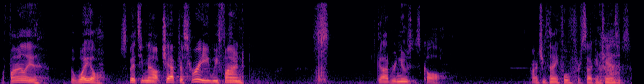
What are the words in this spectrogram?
but finally, the whale spits him out. Chapter 3, we find God renews his call. Aren't you thankful for second chances?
